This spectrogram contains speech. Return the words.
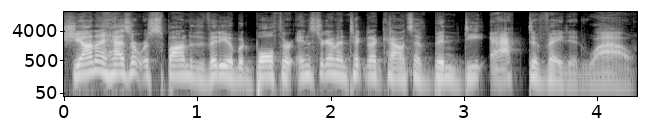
Shiana hasn't responded to the video, but both her Instagram and TikTok accounts have been deactivated. Wow.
